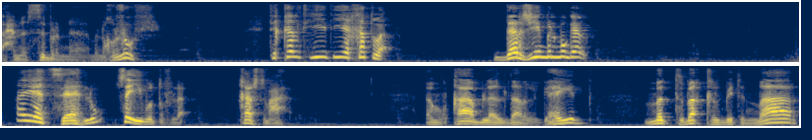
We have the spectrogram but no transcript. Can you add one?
أحنا صبرنا ما نخرجوش. تي قالت هي دي خطوة دارجين بالمقال هيا تساهلوا سيبوا الطفلة خرجت معاها. مقابلة لدار القايد متبق البيت النار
